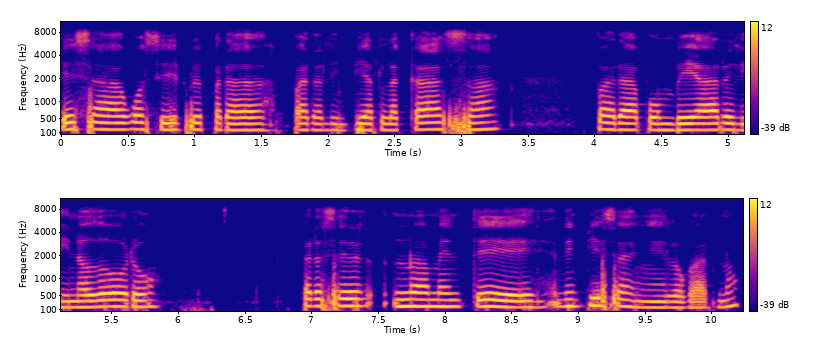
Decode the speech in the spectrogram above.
Esa agua sirve para, para limpiar la casa, para bombear el inodoro para hacer nuevamente limpieza en el hogar, ¿no?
